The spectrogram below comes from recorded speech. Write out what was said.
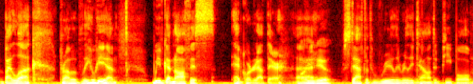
by luck, probably we um, we've got an office headquartered out there. Oh, you do? Staffed with really, really talented people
